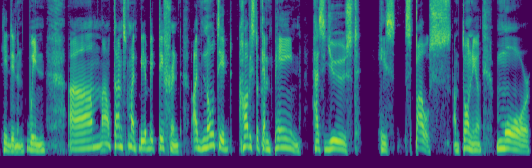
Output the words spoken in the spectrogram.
he didn't win. Um, now times might be a bit different. I've noted Haavisto campaign has used his spouse, Antonio, more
